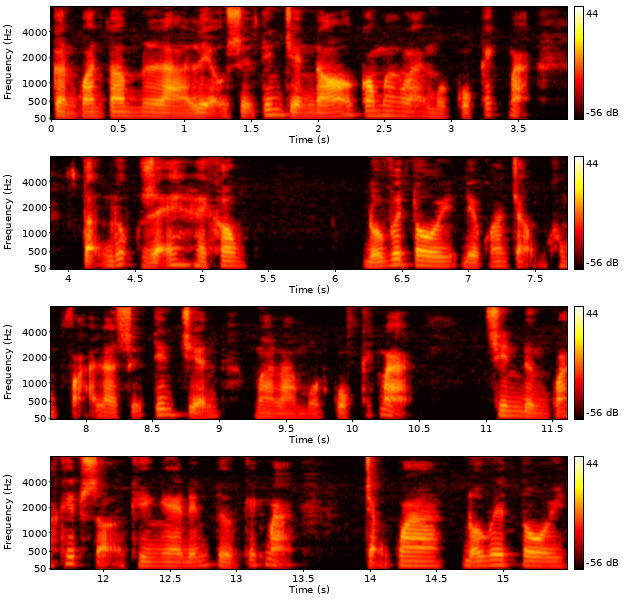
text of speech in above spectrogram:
cần quan tâm là liệu sự tiến triển đó có mang lại một cuộc cách mạng tận gốc rễ hay không. Đối với tôi, điều quan trọng không phải là sự tiến triển mà là một cuộc cách mạng. Xin đừng quá khiếp sợ khi nghe đến từ cách mạng. Chẳng qua, đối với tôi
